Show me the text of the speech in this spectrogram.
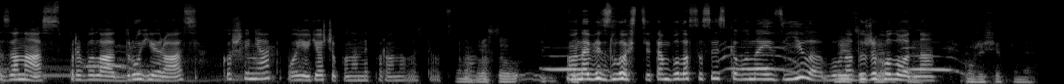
за нас привела другий раз кошенят. Ой-ой-ой, щоб вона не поранилась. Да, от Вона просто вона від злості. Там була сосиска, вона її з'їла, бо вона дуже голодна. може ще принести.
